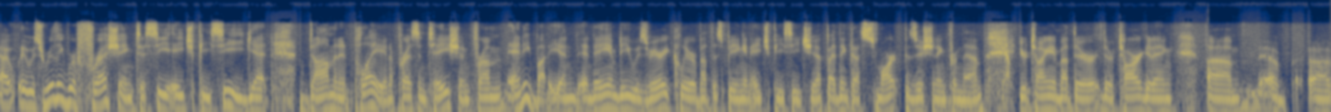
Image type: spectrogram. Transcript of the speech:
uh, it was really refreshing to see HPC get dominant play in a presentation from anybody. And, and AMD was very clear about this being an HPC chip. I think that's smart positioning from them. Yep. You're talking about their their targeting um, uh, uh,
